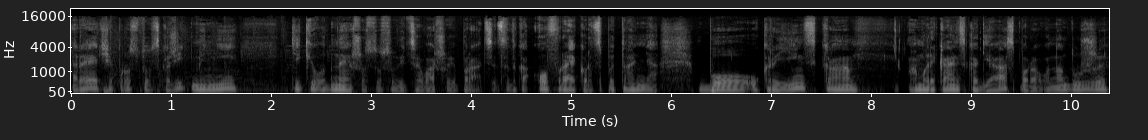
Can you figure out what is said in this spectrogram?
речі. Просто скажіть мені. Тільки одне, що стосується вашої праці, це така off-records питання. Бо українська американська діаспора вона дуже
